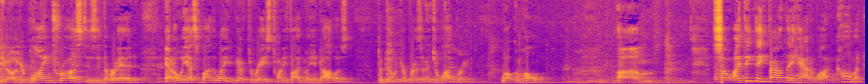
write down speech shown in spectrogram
You know, your blind trust is in the red. And oh, yes, by the way, you have to raise $25 million to build your presidential library. Welcome home. Um, so I think they found they had a lot in common.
